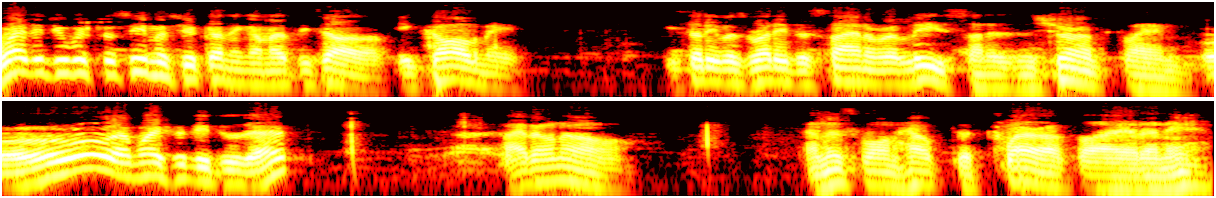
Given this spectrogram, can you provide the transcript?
why did you wish to see Monsieur Cunningham at this hour? He called me. He said he was ready to sign a release on his insurance claim. Oh, and why should he do that? I don't know. And this won't help to clarify it any.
